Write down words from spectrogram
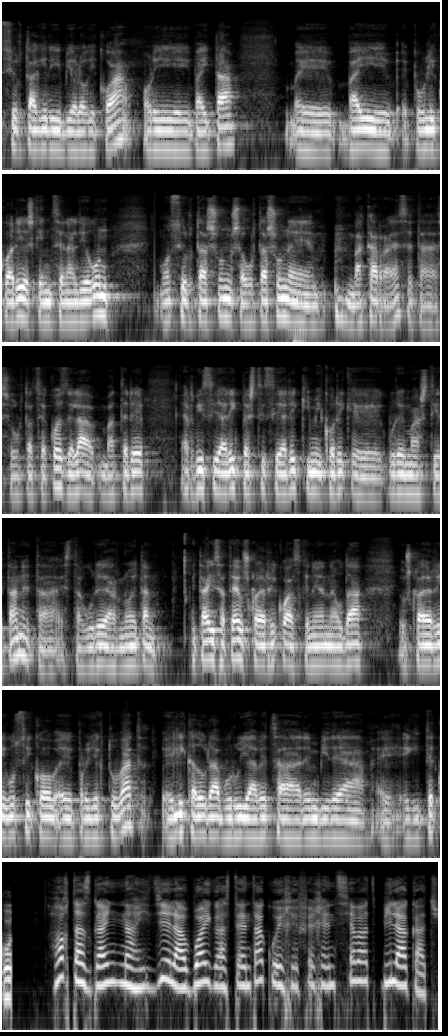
ziurtagiri biologikoa, hori baita e, bai publikoari eskaintzen aldiogun mo ziurtasun, segurtasun e, bakarra, ez? Eta segurtatzeko ez dela bat ere herbizidarik, pestizidarik, kimikorik e, gure mastietan eta ez da gure arnoetan. Eta izatea Euskal Herriko azkenean hau da Euskal Herri guztiko e, proiektu bat, elikadura buruia betzaren bidea e, egiteko. Hortaz gain, nahi diela boai gaztentako erreferentzia bat bilakatu.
